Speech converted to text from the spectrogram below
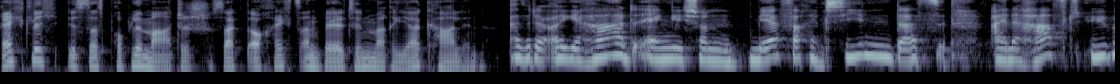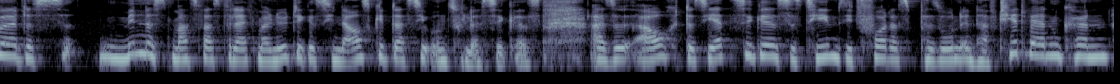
Rechtlich ist das problematisch, sagt auch Rechtsanwältin Maria Kahlin. Also der EuGH hat eigentlich schon mehrfach entschieden, dass eine Haft über das Mindestmaß, was vielleicht mal nötig ist, hinausgeht, dass sie unzulässig ist. Also auch das jetzige System sieht vor, dass Personen inhaftiert werden können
